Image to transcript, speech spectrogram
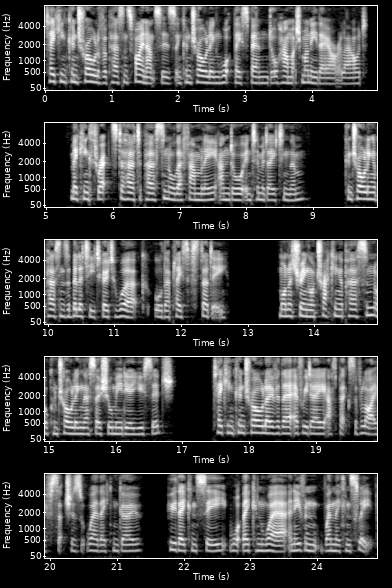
Taking control of a person's finances and controlling what they spend or how much money they are allowed, making threats to hurt a person or their family and or intimidating them, controlling a person's ability to go to work or their place of study, monitoring or tracking a person or controlling their social media usage, taking control over their everyday aspects of life such as where they can go, who they can see, what they can wear, and even when they can sleep.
